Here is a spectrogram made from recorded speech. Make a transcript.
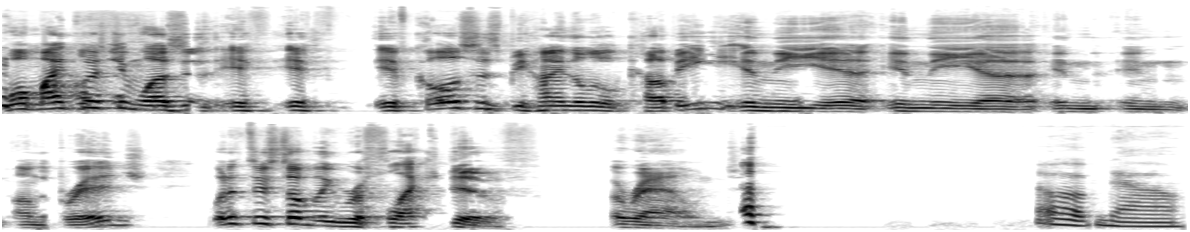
Well, my question was: is if if if Kollos is behind the little cubby in the uh, in the uh, in in on the bridge, what if there's something reflective around? Oh no,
